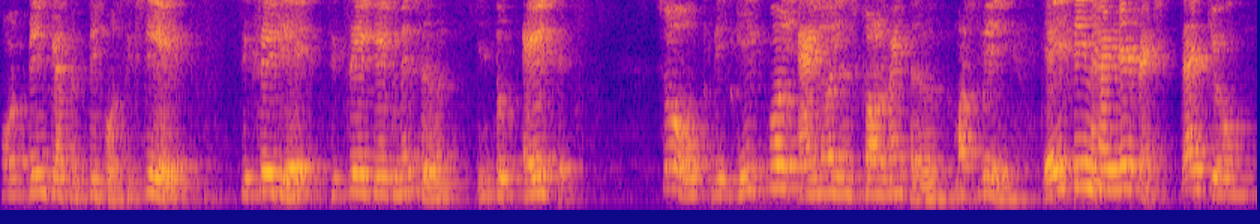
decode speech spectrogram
14 plus 54 68 688 688 means into 8 so the equal annual installment must be 1800 friends. Thank you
